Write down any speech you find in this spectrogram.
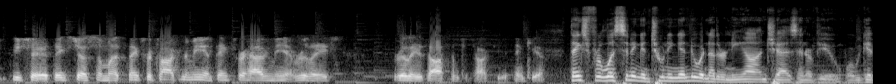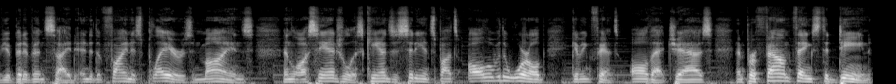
Appreciate it. Thanks, Joe, so much. Thanks for talking to me, and thanks for having me. It really really is awesome to talk to you. Thank you. Thanks for listening and tuning into another Neon Jazz interview, where we give you a bit of insight into the finest players and minds in Los Angeles, Kansas City, and spots all over the world, giving fans all that jazz. And profound thanks to Dean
